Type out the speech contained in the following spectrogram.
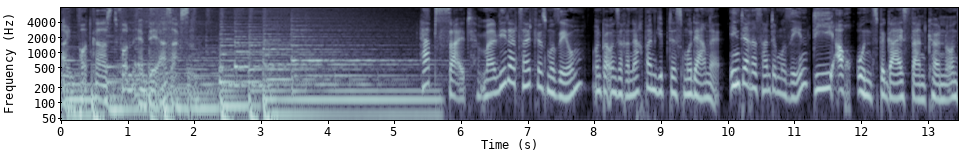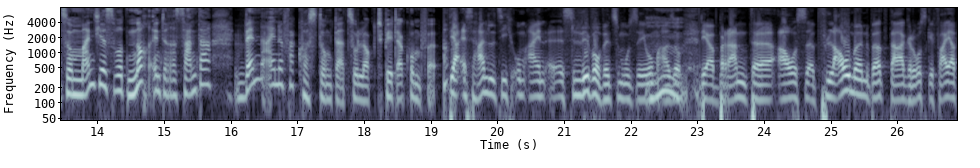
ein Podcast von MDR Sachsen. Herbstzeit, mal wieder Zeit fürs Museum. Und bei unseren Nachbarn gibt es moderne, interessante Museen, die auch uns begeistern können. Und so manches wird noch interessanter, wenn eine Verkostung dazu lockt, Peter Kumpfe. Ja, es handelt sich um ein äh, Slivovitz-Museum. Mm. Also der Brand äh, aus Pflaumen wird da groß gefeiert.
